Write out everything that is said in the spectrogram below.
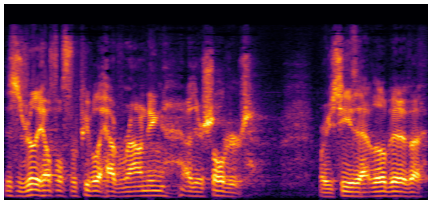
This is really helpful for people that have rounding of their shoulders, where you see that little bit of a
